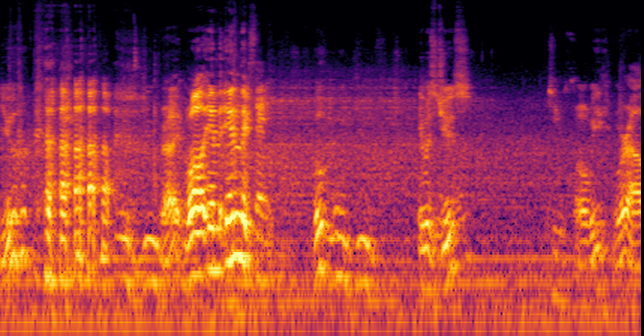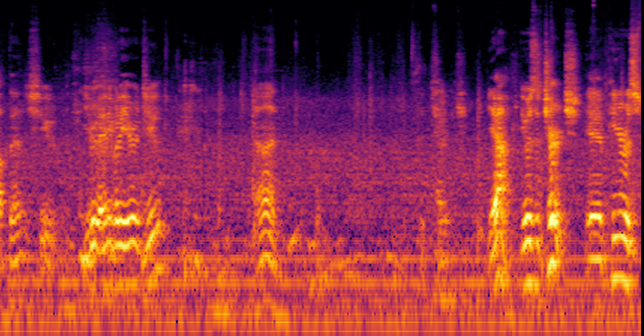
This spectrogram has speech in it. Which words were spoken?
You? right. Well, in in the Say who? It was Jews. Jews. Oh, we we're out then. Shoot. You anybody here a Jew? None. Church. Yeah, it was a church. Uh, Peter was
